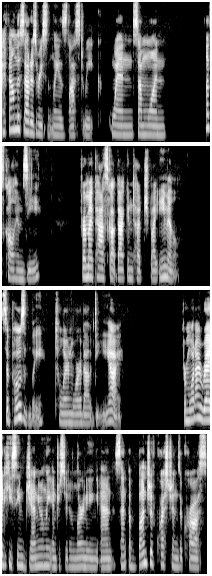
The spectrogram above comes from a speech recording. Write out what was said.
I found this out as recently as last week when someone, let's call him Z, from my past got back in touch by email, supposedly to learn more about DEI. From what I read, he seemed genuinely interested in learning and sent a bunch of questions across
